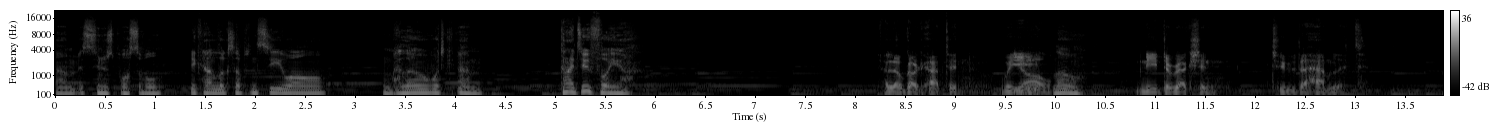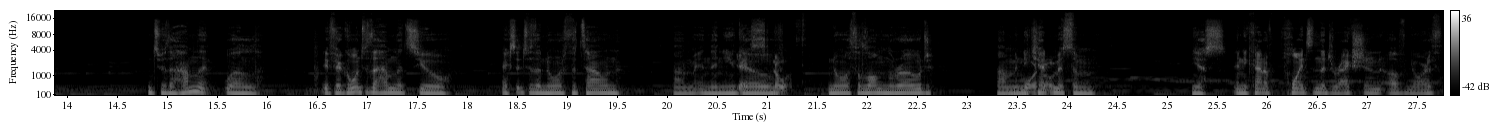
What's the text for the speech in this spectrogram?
um, as soon as possible. He kind of looks up and see you all. Um, hello, what um, can I do for you? Hello, Guard Captain. We yo, Hello, need direction to the hamlet. to the hamlet. Well, if you're going to the hamlets, you exit to the north of town, um, and then you Yes, go north. north along the road, um, and you can't north. miss them. Yes, and he kind of points in the direction of north.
